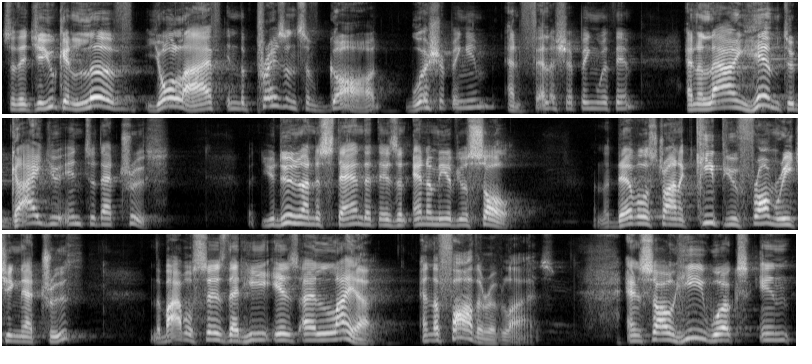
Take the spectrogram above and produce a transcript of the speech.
So that you can live your life in the presence of God, worshiping Him and fellowshipping with Him, and allowing Him to guide you into that truth. But you do understand that there's an enemy of your soul. And the devil is trying to keep you from reaching that truth. And the Bible says that he is a liar and the father of lies. And so he works in,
